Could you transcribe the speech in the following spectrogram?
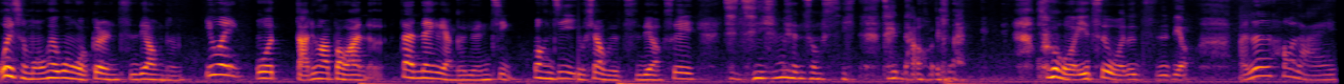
为什么会问我个人资料呢？因为我打电话报案了，但那两个远警忘记留下我的资料，所以紧急应变中心再打回来问我一次我的资料。反正后来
